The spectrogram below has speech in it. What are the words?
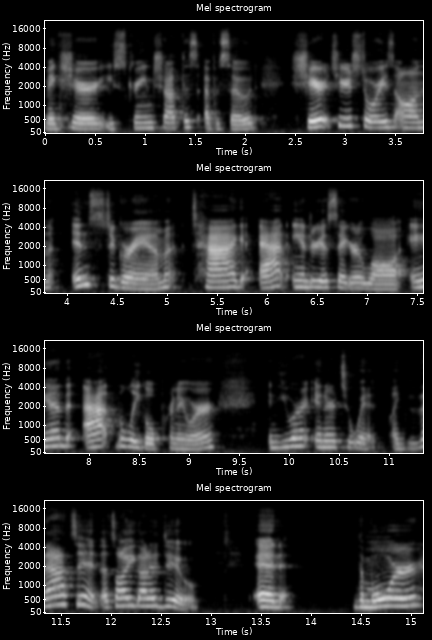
make sure you screenshot this episode, share it to your stories on Instagram, tag at Andrea Sager Law and at the Legalpreneur, and you are entered to win. Like that's it. That's all you got to do. And the more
